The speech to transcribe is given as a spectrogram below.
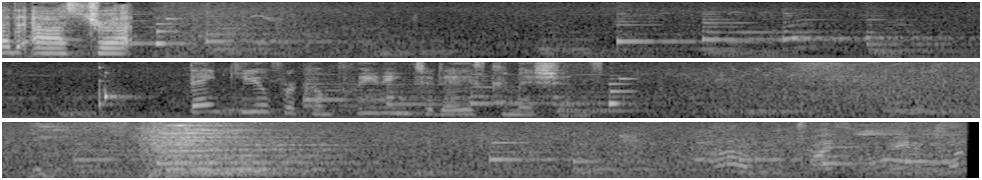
Ad Astra. Thank you for completing today's commissions. Come, try some creative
